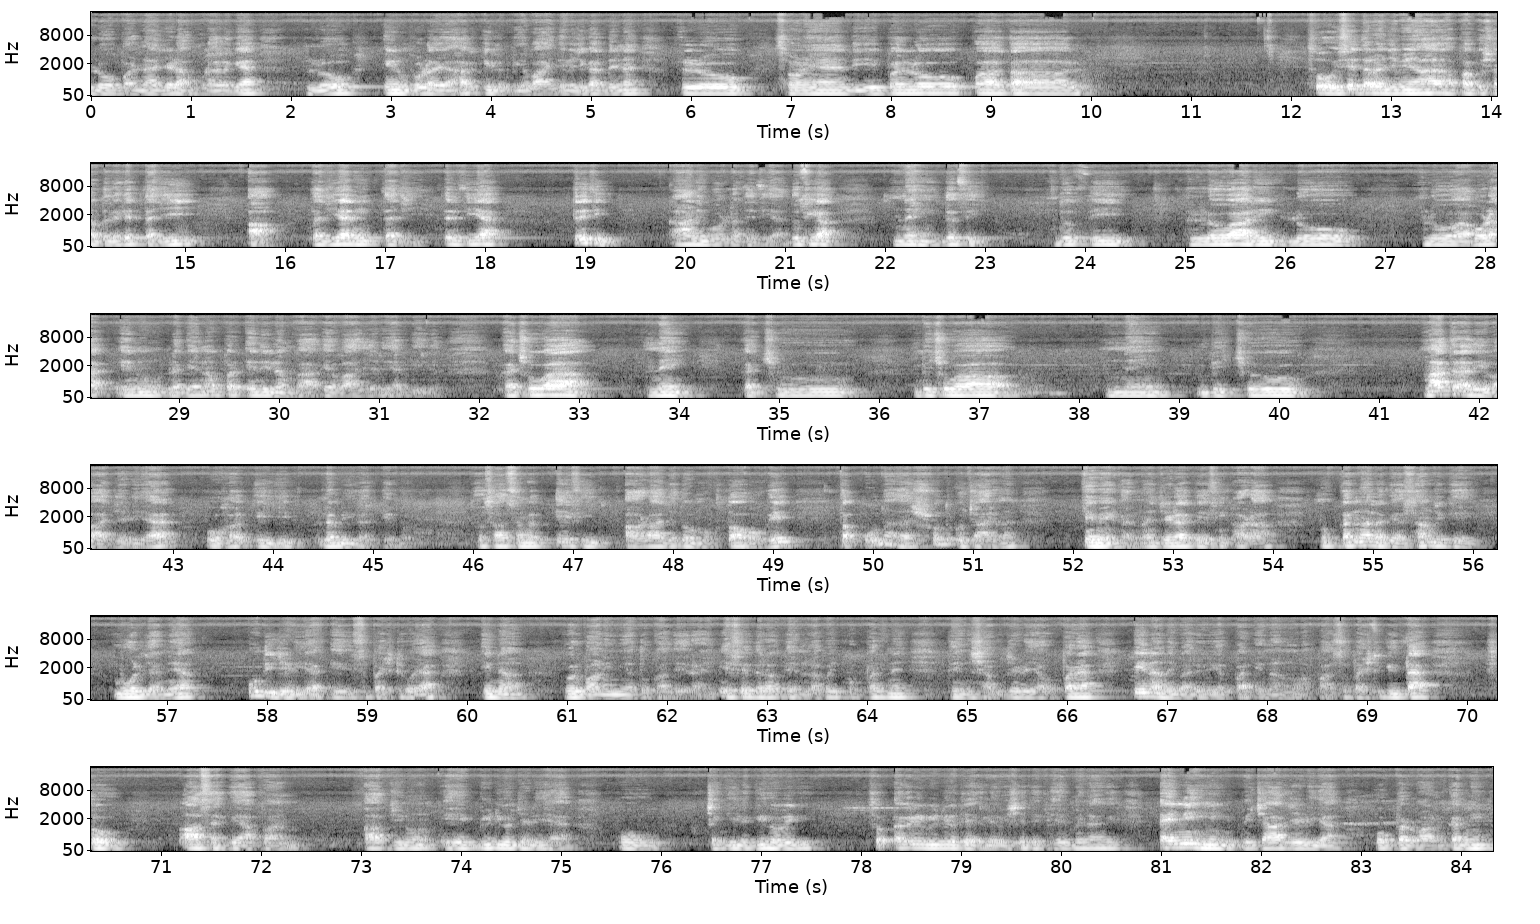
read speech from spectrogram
ਲੋ ਪੜਨਾ ਜਿਹੜਾ ਹੂੜਾ ਲੱਗਿਆ, ਲੋ ਇਹਨੂੰ ਥੋੜਾ ਜਿਹਾ ਹਲਕੀ ਲੰਬੀ ਆਵਾਜ਼ ਦੇ ਵਿੱਚ ਕਰ ਦੇਣਾ, ਲੋ ਸੁਣਿਆ ਦੀਪ, ਲੋ ਪਾਤਾਲ। ਸੋ ਇਸੇ ਤਰ੍ਹਾਂ ਜਿਵੇਂ ਆਹ ਆਪਾਂ ਕੋਈ ਸ਼ਬਦ ਲਿਖੇ, ਤਜੀ, ਆ, ਤਜੀਆ ਨਹੀਂ, ਤਜੀ, ਤ੍ਰਿਤੀਆ, ਤ੍ਰਿਤੀ, ਆ ਨਹੀਂ ਬੋਲਣਾ ਤ੍ਰਿਤੀਆ, ਦੁਤੀਆ ਨਹੀਂ, ਦੁਤੀ ਦੁਤੀ ਲੋਆ ਨਹੀਂ, ਲੋ। ਲੋਆ ਹੋੜਾ, ਇਹਨੂੰ ਲੱਗੇ ਨਾ ਉੱਪਰ, ਇਹਦੀ ਲੰਬਾ ਕੇ ਆਵਾਜ਼ ਜਿਹੜੀ ਹੈ ਵੀ ਕਛੂਆ, ਨਹੀਂ, ਕਛੂ, ਬਿਛੂਆ, ਨਹੀਂ, ਬਿਛੂ। ਮਾਤਰਾ ਦੀ ਆਵਾਜ਼ ਜਿਹੜੀ ਹੈ ਉਹ ਹਲਕੀ ਜੀ ਲੰਬੀ ਕਰਕੇ ਬੋਲ। ਤੋ ਸਾਧ ਸੰਗਤ ਇਹ ਸੀ ਆੜਾ ਜਦੋਂ ਮੁਕਤਾ ਹੋਵੇ, ਤਾਂ ਉਹਦਾ ਦਾ ਸ਼ੁੱਧ ਉਚਾਰਨ ਕਿਵੇਂ ਕਰਨਾ, ਜਿਹੜਾ ਕਿ ਅਸੀਂ ਆੜਾ ਨੂੰ ਕੰਨਾਂ ਲੱਗਿਆ ਸਮਝ ਕੇ ਬੋਲ ਜਾਂਦੇ ਆ, ਉਹਦੀ ਜਿਹੜੀ ਆ ਇਹ ਸਪਸ਼ਟ ਹੋਇਆ, ਇਹਨਾਂ ਗੁਰਬਾਣੀ ਦੀਆਂ ਤੁਕਾਂ ਦੇ ਰਾਹੀਂ? ਇਸੇ ਤਰ੍ਹਾਂ ਤਿੰਨ ਲਫ਼ਜ਼ ਉੱਪਰ ਨੇ, ਤਿੰਨ ਸ਼ਬਦ ਜਿਹੜੇ ਆ ਉੱਪਰ ਹੈ ਇਹਨਾਂ ਦੇ ਬਾਰੇ ਵੀ ਆਪਾਂ ਇਹਨਾਂ ਨੂੰ ਆਪਾਂ ਸਪਸ਼ਟ ਕੀਤਾ। ਸੋ ਆਸ ਹੈ ਕਿ ਆਪਾਂ ਆਪ ਜੀ ਨੂੰ ਇਹ ਵੀਡੀਓ ਜਿਹੜੀ ਹੈ, ਉਹ ਚੰਗੀ ਲੱਗੀ ਹੋਵੇਗੀ। ਸੋ ਅਗਲੀ ਵੀਡੀਓ ਤੇ ਅਗਲੇ ਵਿਸ਼ੇ ਤੇ ਫਿਰ ਮਿਲਾਂਗੇ। ਐਨੀ ਹੀ ਵਿਚਾਰ ਜਿਹੜੀ ਆ, ਉਹ ਪ੍ਰਵਾਨ ਕਰਨੀ।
